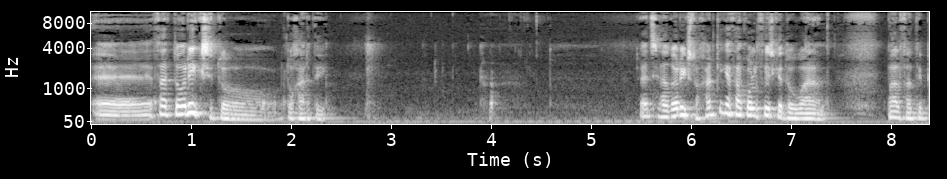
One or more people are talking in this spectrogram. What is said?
ε, θα το ρίξει το, το χαρτί. Έτσι θα το ρίξει το χαρτί και θα ακολουθήσει και το warrant το ΑΤΠ.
